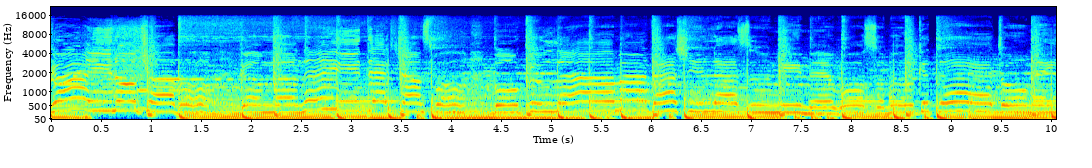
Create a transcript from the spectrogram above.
外の trouble が招いてチャンスを僕らまだ知らずに目を背けて透明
